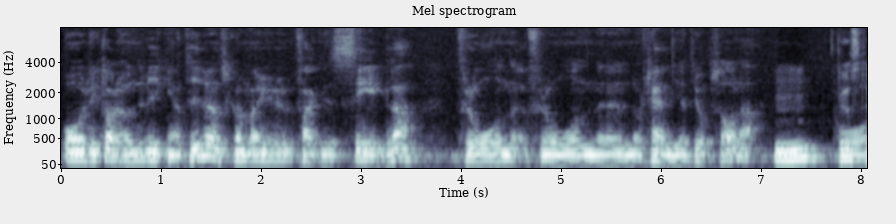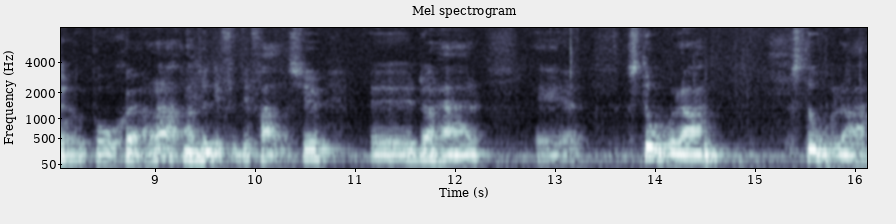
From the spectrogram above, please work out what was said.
Och det är klart, under vikingatiden så kunde man ju faktiskt segla från, från eh, Norrtälje till Uppsala Mm. På, på sjöarna. Alltså det, det fanns ju eh, den här eh, stora, stora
